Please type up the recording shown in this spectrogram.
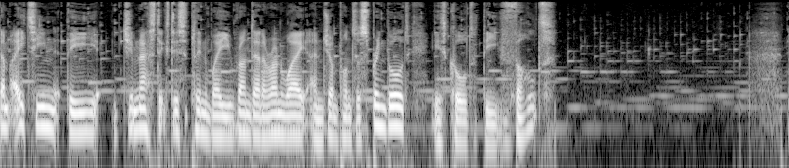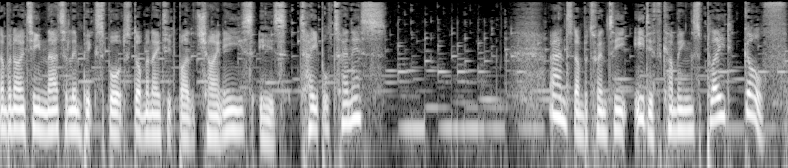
Number 18, the gymnastics discipline where you run down a runway and jump onto a springboard is called the vault. Number 19, that Olympic sport dominated by the Chinese is table tennis. And number 20, Edith Cummings played golf.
